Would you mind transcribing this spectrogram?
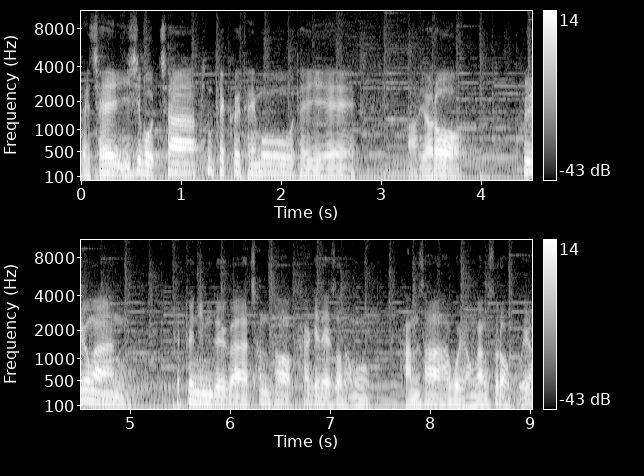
네, 제25차 핀테크 데모 데이에 어, 여러 훌륭한 대표님들과 참석하게 돼서 너무 감사하고 영광스럽고요.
